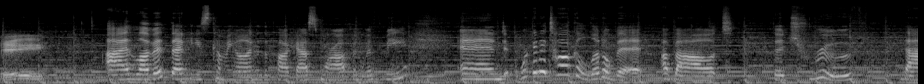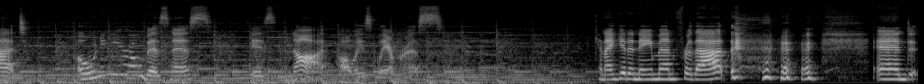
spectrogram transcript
Hey. I love it that he's coming on to the podcast more often with me. And we're going to talk a little bit about the truth that owning your own business is not always glamorous. Can I get an amen for that? and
